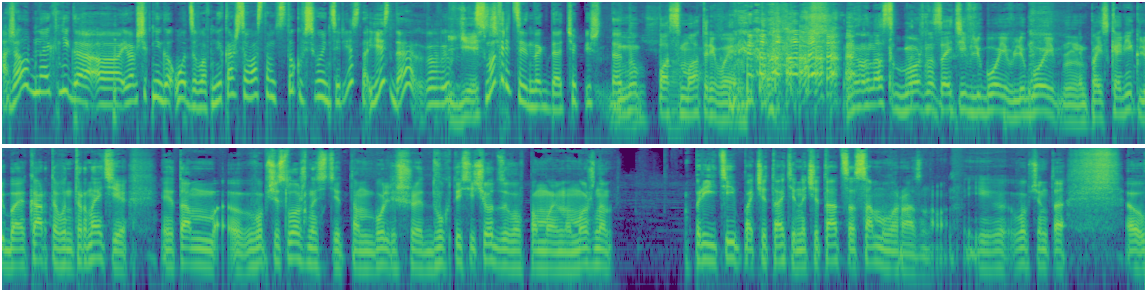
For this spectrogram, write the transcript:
А жалобная книга э, и вообще книга отзывов. Мне кажется, у вас там столько всего интересного. Есть, да? Вы Есть. Смотрите иногда, что пишут? Ну, посматриваем. Ну, У нас можно зайти в любой, в любой поисковик, любая карта в интернете. И там э, в общей сложности там больше двух тысяч отзывов, по-моему. Можно прийти, почитать и начитаться самого разного. И, в общем-то, э,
